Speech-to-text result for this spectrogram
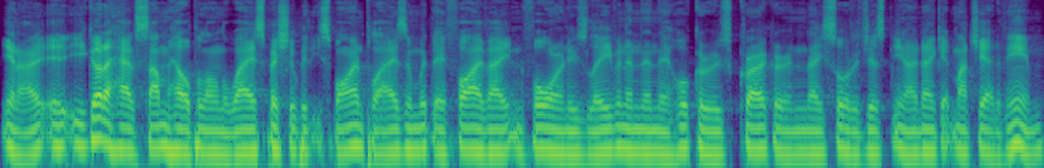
you know, it, you got to have some help along the way, especially with your spine players and with their five, eight, and four, and who's leaving, and then their hooker who's Croker, and they sort of just you know don't get much out of him.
